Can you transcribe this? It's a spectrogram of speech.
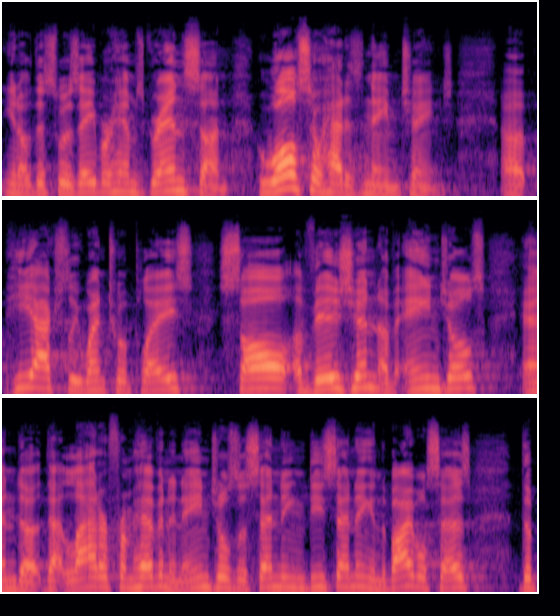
you know, this was Abraham's grandson, who also had his name changed. Uh, he actually went to a place, saw a vision of angels and uh, that ladder from heaven and angels ascending and descending. And the Bible says the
